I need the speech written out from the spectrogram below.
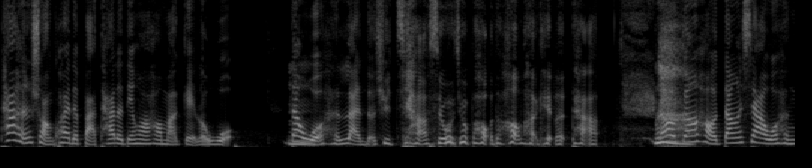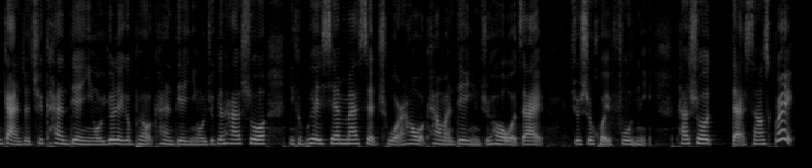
他很爽快的把他的电话号码给了我，但我很懒得去加，嗯、所以我就把我的号码给了他。然后刚好当下我很赶着去看电影，我约了一个朋友看电影，我就跟他说，你可不可以先 message 我，然后我看完电影之后，我再就是回复你。他说 That sounds great。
